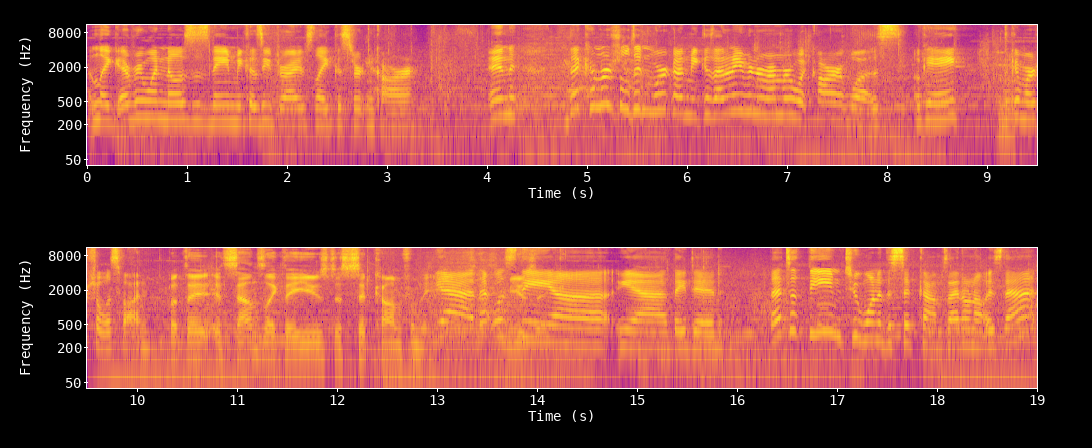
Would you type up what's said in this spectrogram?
and like everyone knows his name because he drives like a certain car. And that commercial didn't work on me because I don't even remember what car it was. Okay, the commercial was fun. but they it sounds like they used a sitcom from the Yeah, that was Music. the. uh Yeah, they did. That's a theme to one of the sitcoms. I don't know. Is that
